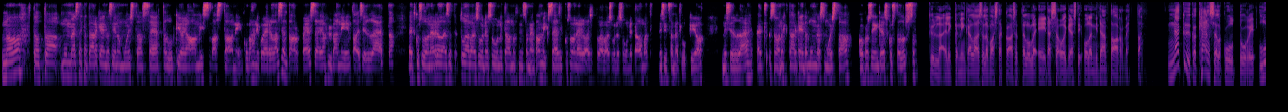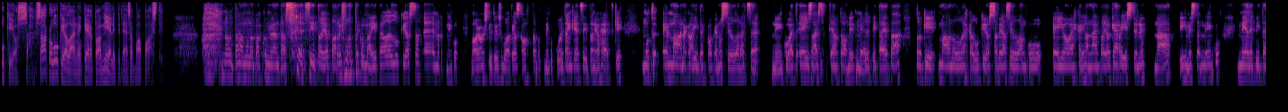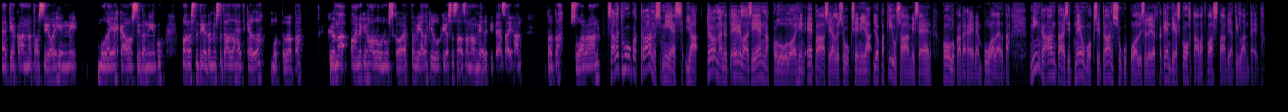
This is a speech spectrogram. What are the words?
No, tota, mun mielestä ehkä tärkeintä siinä on muistaa se, että lukio ja AMIS vastaa niin kuin vähän niin kuin erilaisen tarpeeseen ja hyvä niin, tai silleen, että, että kun sulla on erilaiset tulevaisuuden suunnitelmat, niin sä menet AMIkseen, ja sitten kun sulla on erilaiset tulevaisuuden suunnitelmat, niin sitten sä menet lukioon. Niin silleen, että se on ehkä tärkeintä mun mielestä muistaa koko siinä keskustelussa. Kyllä, eli minkälaiselle vastakkainasettelulle ei tässä oikeasti ole mitään tarvetta. Näkyykö cancel-kulttuuri lukiossa? Saako lukiolainen kertoa mielipiteensä vapaasti? No tähän mun on pakko myöntää se, että siitä on jo pari vuotta, kun mä itse olen lukiossa. En mä nyt niin kuin, mä olen 21-vuotias kohta, mutta niin kuin kuitenkin, että siitä on jo hetki. Mutta en mä ainakaan itse kokenut silloin, että se niin kuin, että ei saisi kertoa niitä mielipiteitä. Toki mä oon ollut ehkä lukiossa vielä silloin, kun ei ole ehkä ihan näin paljon kärjistynyt nämä ihmisten niin kuin, mielipiteet ja kannat asioihin, niin mulla ei ehkä ole sitä niin kuin, parasta tietämystä tällä hetkellä, mutta tota, kyllä mä ainakin haluan uskoa, että vieläkin lukiossa saa sanoa mielipiteensä ihan tota, suoraan. Sä olet Huuko transmies ja törmännyt erilaisiin ennakkoluuloihin, epäasiallisuuksiin ja jopa kiusaamiseen koulukavereiden puolelta. Minkä antaisit neuvoksi transsukupuolisille, jotka kenties kohtaavat vastaavia tilanteita?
